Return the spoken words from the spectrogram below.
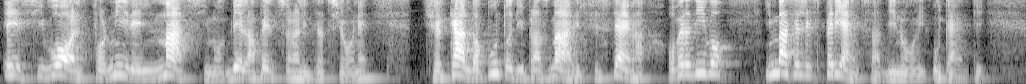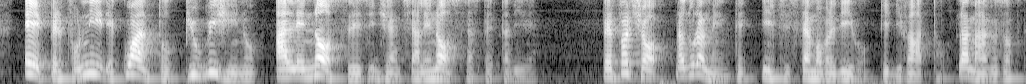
e si vuole fornire il massimo della personalizzazione, cercando appunto di plasmare il sistema operativo in base all'esperienza di noi utenti e per fornire quanto più vicino alle nostre esigenze, alle nostre aspettative. Per far ciò, naturalmente, il sistema operativo e di fatto la Microsoft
